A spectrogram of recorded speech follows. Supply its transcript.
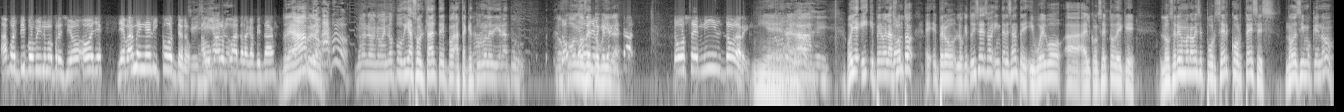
Ah, pues el tipo vino y me ofreció, oye, llévame en helicóptero a buscar los cuartos a la capital. Diablo. No, no, no, él no podía soltarte hasta que tú no le dieras tu, los Do- fondos oye, de tu vida. quitar 12 mil dólares. Mierda. Oye, y, y- pero el asunto, eh, eh, pero lo que tú dices eso es interesante y vuelvo a- al concepto de que los seres humanos a veces por ser corteses no decimos que no.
